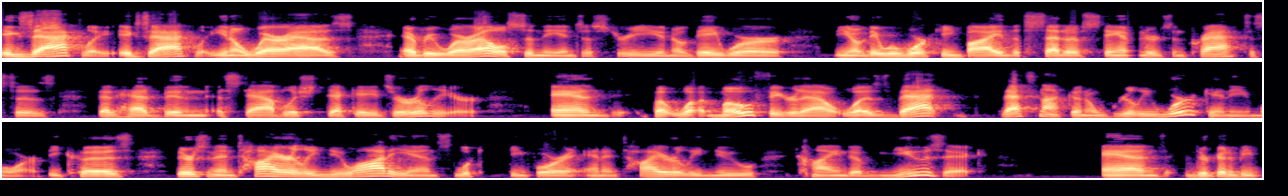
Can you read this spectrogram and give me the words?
exactly exactly you know whereas everywhere else in the industry you know they were you know they were working by the set of standards and practices that had been established decades earlier. And but what Mo figured out was that that's not going to really work anymore because there's an entirely new audience looking for an entirely new kind of music and they're going to be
